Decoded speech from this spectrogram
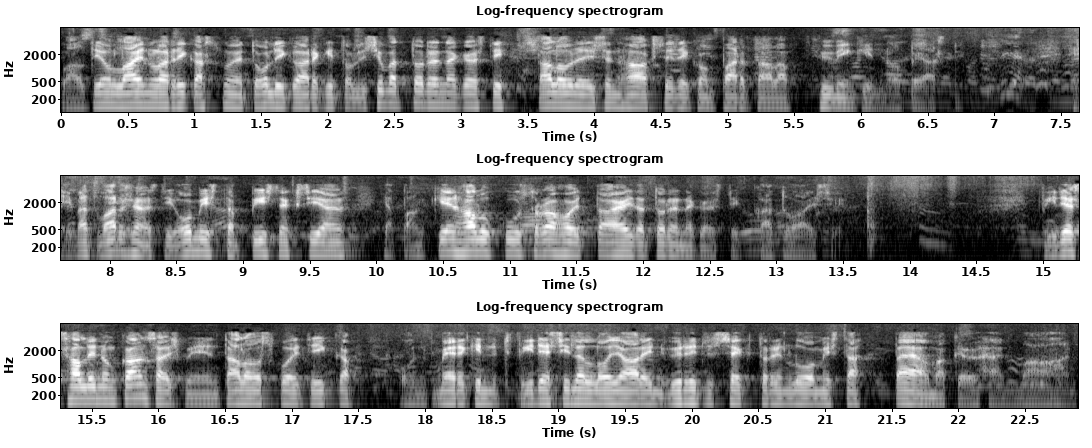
valtion lainolla rikastuneet oligarkit olisivat todennäköisesti taloudellisen haaksirikon partaalla hyvinkin nopeasti. He eivät varsinaisesti omista bisneksiään ja pankkien halukkuus rahoittaa heitä todennäköisesti katoaisi. Fidesz-hallinnon kansallismielinen talouspolitiikka on merkinnyt Fideszille lojaalin yrityssektorin luomista pääomaköyhään maahan.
